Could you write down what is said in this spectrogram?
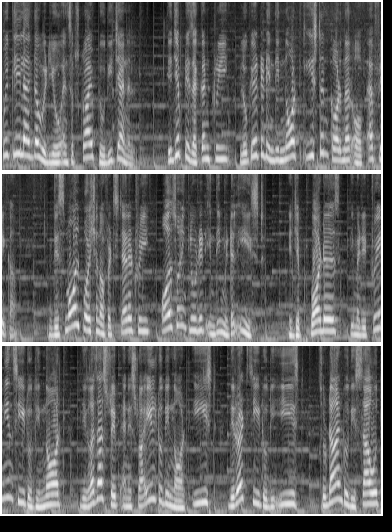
quickly like the video and subscribe to the channel. Egypt is a country located in the northeastern corner of Africa, with a small portion of its territory also included in the Middle East. Egypt borders the Mediterranean Sea to the north, the Gaza Strip and Israel to the northeast, the Red Sea to the east, Sudan to the south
